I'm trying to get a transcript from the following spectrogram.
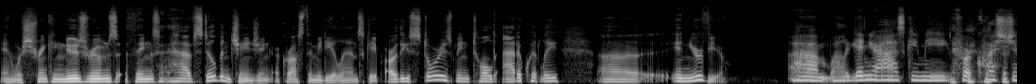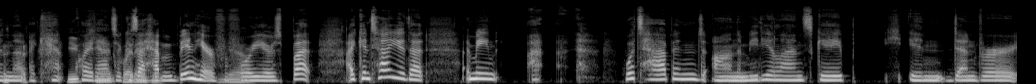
and with shrinking newsrooms, things have still been changing across the media landscape. Are these stories being told adequately, uh, in your view? Um, well, again, you're asking me for a question that I can't quite can't answer because I haven't been here for Yeah. four years. But I can tell you that, I mean, What's happened on the media landscape in Denver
